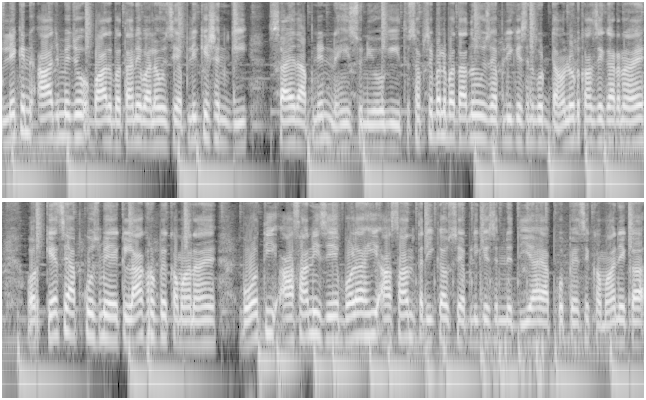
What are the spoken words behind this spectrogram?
लेकिन आज मैं जो बात बताने वाला हूँ इस एप्लीकेशन की, शायद आपने नहीं सुनी होगी। तो सबसे पहले बता दूँ, उस एप्लीकेशन को डाउनलोड कहाँ से करना है और कैसे आपको उसमें एक लाख रुपये कमाना है। बहुत ही आसानी से, बड़ा ही आसान तरीका उस एप्लीकेशन ने दिया है आपको पैसे कमाने का।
